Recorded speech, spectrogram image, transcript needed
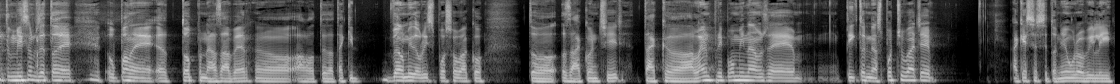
Myslím, že to je úplne e, top na záver, e, ale teda taký veľmi dobrý spôsob, ako to zakončiť. Tak e, len pripomínam, že tí, ktorí nás počúvate, a keď ste si to neurobili,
